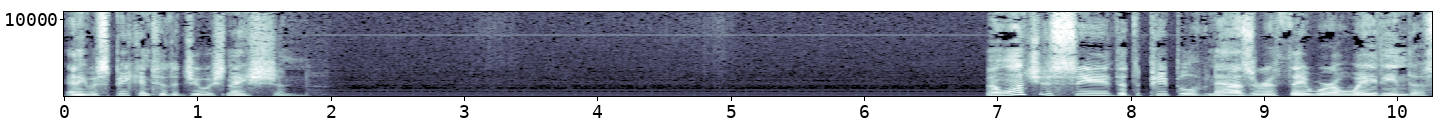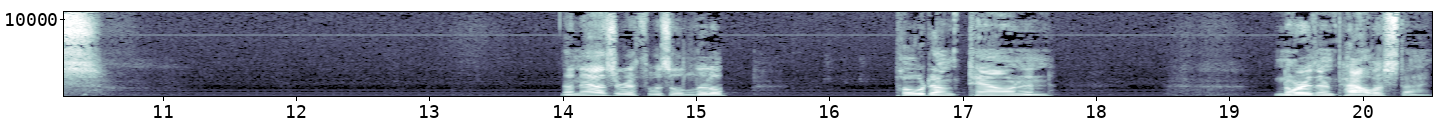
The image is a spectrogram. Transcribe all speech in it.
and he was speaking to the Jewish nation. And I want you to see that the people of Nazareth, they were awaiting this. Now, Nazareth was a little podunk town in northern Palestine.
